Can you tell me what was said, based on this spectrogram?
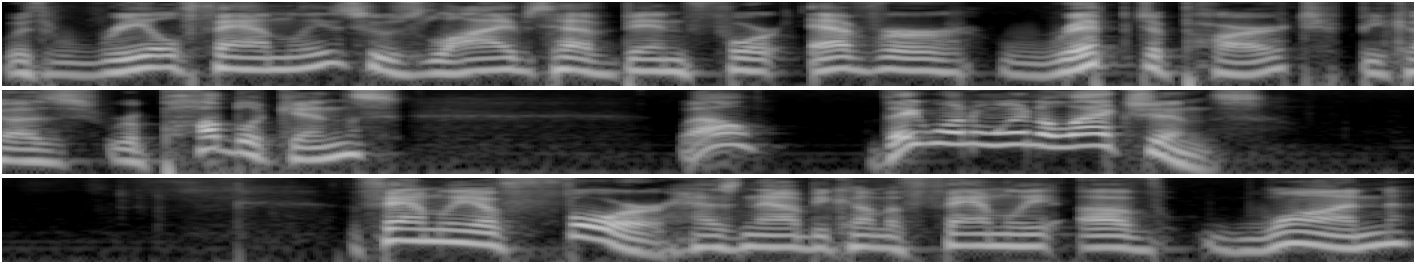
with real families whose lives have been forever ripped apart because Republicans, well, they want to win elections. A family of four has now become a family of one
